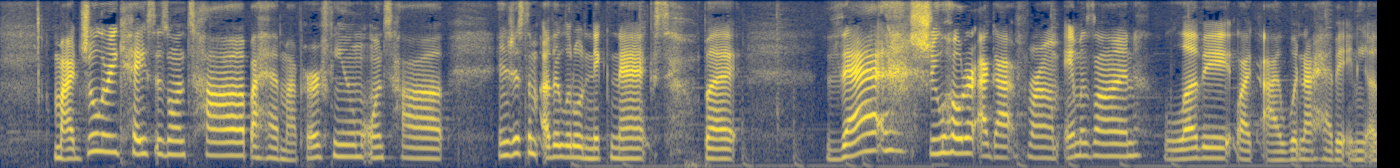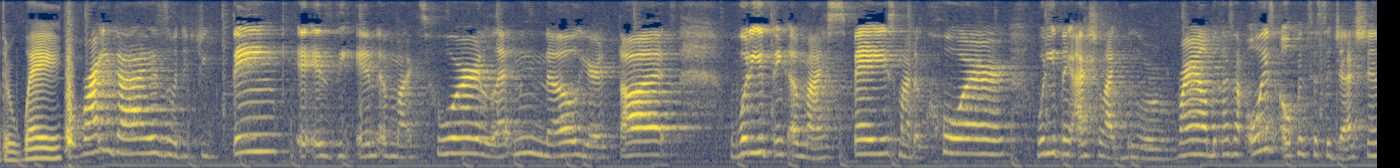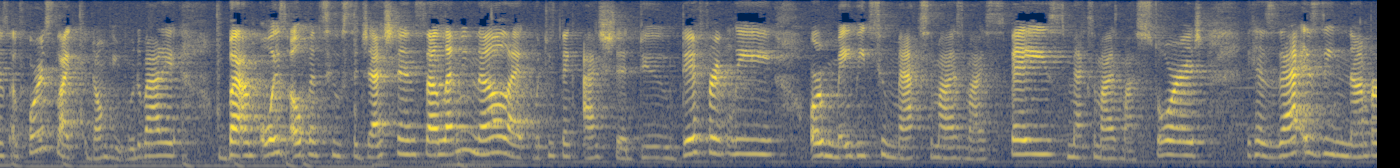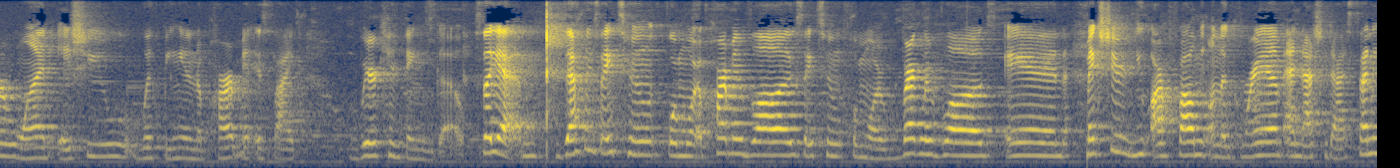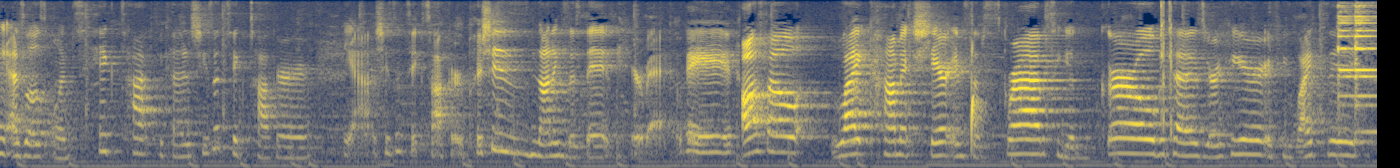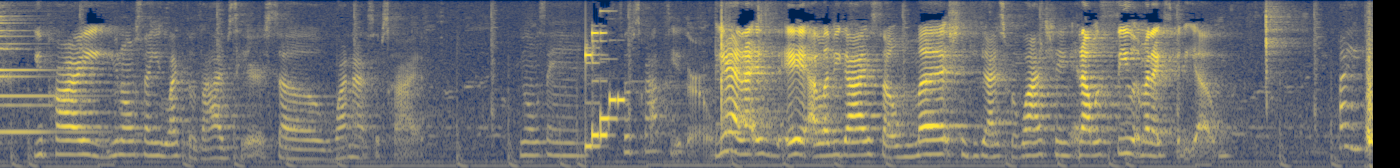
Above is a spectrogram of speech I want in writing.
My jewelry case is on top. I have my perfume on top and just some other little knickknacks. But that shoe holder I got from Amazon. Love it. Like I would not have it any other way. All right, you guys, what did you think? It is the end of my tour. Let me know your thoughts. what do you think of my space, my decor? What do you think I should like move around? Because I'm always open to suggestions. Of course, like don't be rude about it, but I'm always open to suggestions. So let me know like what you think I should do differently or maybe to maximize my space, maximize my storage because that is the number one issue with being in an apartment. It's like where can things go? So yeah, definitely stay tuned for more apartment vlogs. Stay tuned for more regular vlogs. And make sure you are following me on the gram at naturally.sunny as well as on TikTok because she's a TikToker. Yeah, she's a TikToker. Pushes non-existent hair back, okay? Also, like, comment, share, and subscribe to your girl because you're here. If you liked it, you probably, you know what I'm saying, you like the vibes here. So why not subscribe? You know what I'm saying? Subscribe to your girl. Yeah, that is it. I love you guys so much. Thank you guys for watching. And I will see you in my next video. Bye.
